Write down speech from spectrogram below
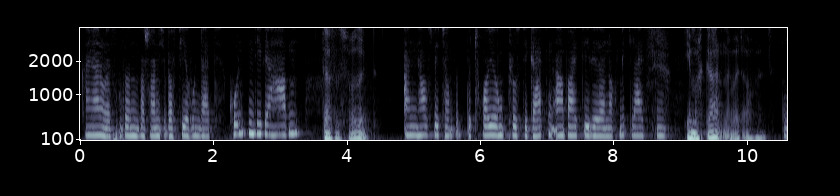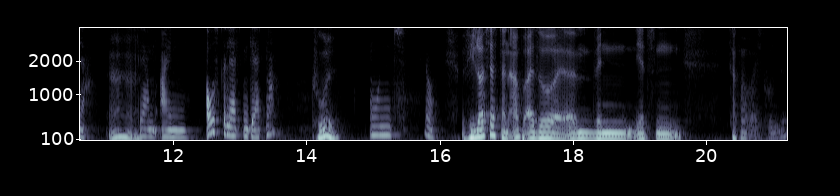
keine Ahnung, das sind dann wahrscheinlich über 400 Kunden, die wir haben Das ist verrückt. an Hauswirtschaft und Betreuung plus die Gartenarbeit, die wir dann noch mitleisten. Ihr macht Gartenarbeit auch mit. Ja, Ah, wir haben einen ausgelernten Gärtner cool. und ja, Wie läuft das dann ab? Also, ähm, wenn jetzt ein, sag mal, war ich Kunde?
